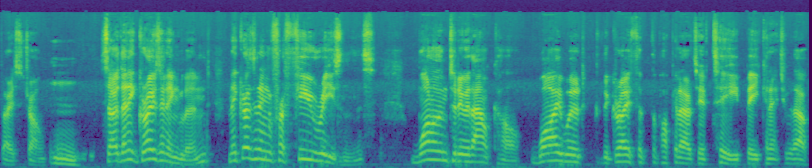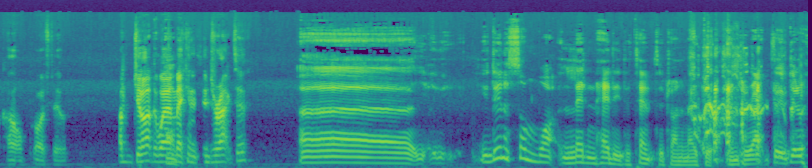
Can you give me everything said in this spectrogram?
very strong. Mm. So then it grows in England, and it grows in England for a few reasons. One of them to do with alcohol. Why would the growth of the popularity of tea be connected with alcohol, Roifield? Uh, do you like the way I'm making this interactive? Uh, you're doing a somewhat leaden-headed attempt to trying to make it interactive.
